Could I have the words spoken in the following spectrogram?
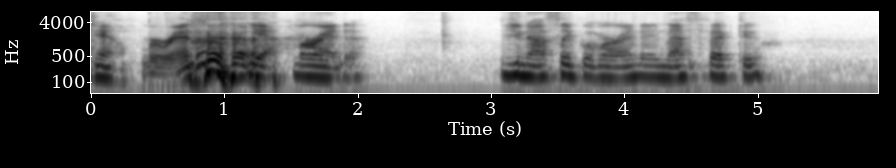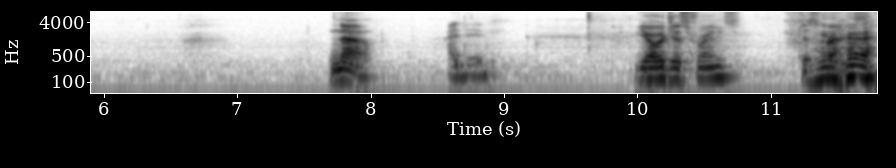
Damn. Miranda? yeah, Miranda. Did you not sleep with Miranda in Mass Effect 2? No. I did. Y'all were just friends. Just friends.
